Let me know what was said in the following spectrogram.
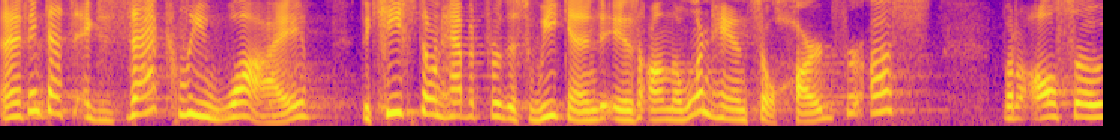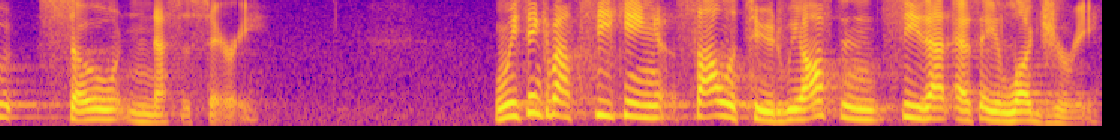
And I think that's exactly why the keystone habit for this weekend is, on the one hand, so hard for us, but also so necessary. When we think about seeking solitude, we often see that as a luxury.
